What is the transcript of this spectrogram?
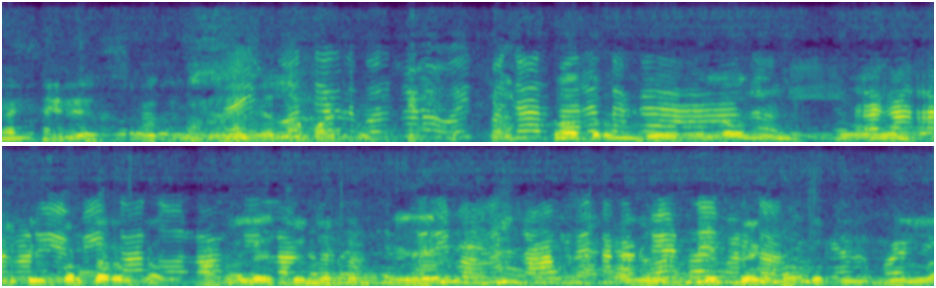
ಇಂಟೀರಿಯರ್ಸ್ ಎಲ್ಲ ಮಾಡ್ರಿ ಎಲ್ಲ ಒಂದೊಂದು ಕ್ಲಿಪ್ಪಿಂಗ್ಸ್ ಬರ್ತಾರೆ ಅಲ್ಲೇ ಚೇಂಜ್ ಆಗ್ತದೆ ಲಿಫ್ಟ್ ಹೆಂಗ್ ಬರ್ತೈತಿ ಎಲ್ಲ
